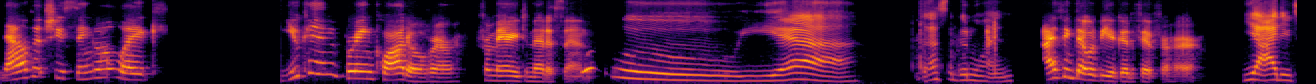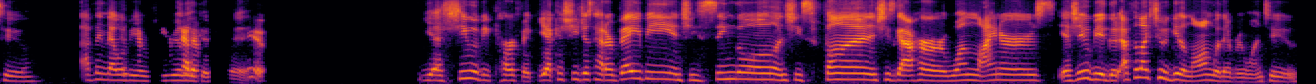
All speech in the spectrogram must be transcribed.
now that she's single, like you can bring Quad over from Married to Medicine. Ooh, yeah. That's a good one. I think that would be a good fit for her. Yeah, I do too. I think that would be a really good fit. too. Yeah, she would be perfect. Yeah, because she just had her baby and she's single and she's fun and she's got her one liners. Yeah, she would be a good. I feel like she would get along with everyone too.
